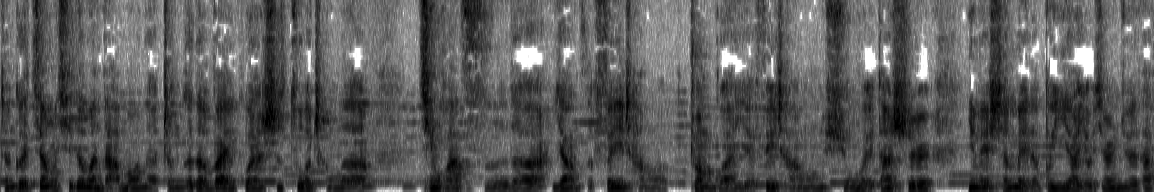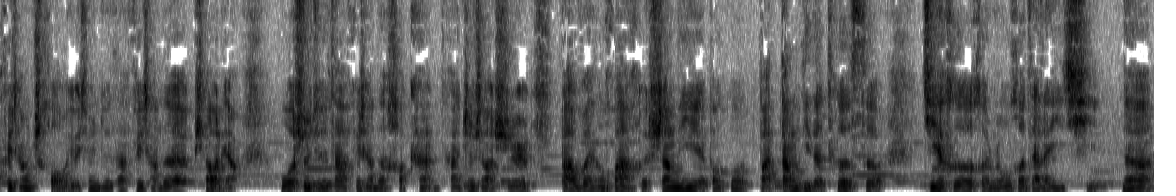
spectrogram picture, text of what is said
整个江西的万达茂呢，整个的外观是做成了青花瓷的样子，非常壮观，也非常雄伟。但是因为审美的不一样，有些人觉得它非常丑，有些人觉得它非常的漂亮。我是觉得它非常的好看，它至少是把文化和商业，包括把当地的特色结合和融合在了一起。那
